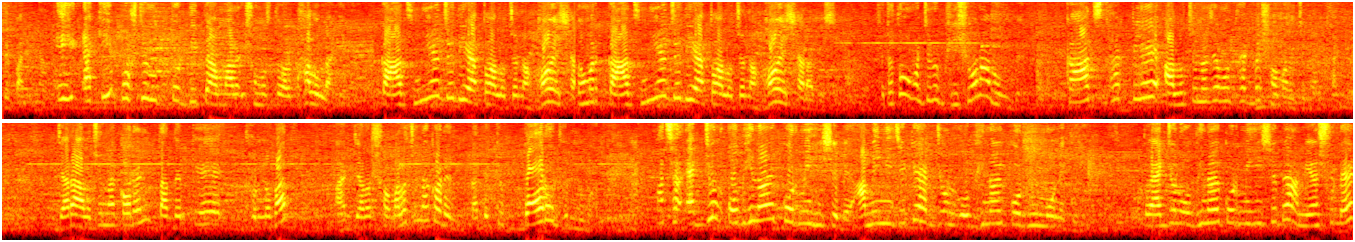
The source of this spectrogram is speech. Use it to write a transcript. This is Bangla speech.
করতে পারি না। এই একই প্রশ্নের উত্তর দিতে আমার এই সমস্ত আর ভালো লাগে। কাজ নিয়ে যদি এত আলোচনা হয় তোমার কাজ নিয়ে যদি এত আলোচনা হয় সারা দেশে, সেটা তো আমার জন্য ভীষণ আনন্দের। কাজ থাকলে আলোচনা যেমন থাকবে, সমালোচনাও থাকবে। যারা আলোচনা করেন, তাদেরকে ধন্যবাদ। আর যারা সমালোচনা করেন, তাদেরকে বড় ধন্যবাদ। আচ্ছা একজন অভিনয় কর্মী হিসেবে আমি নিজেকে একজন অভিনয় কর্মী মনে করি। তো একজন অভিনয় কর্মী হিসেবে আমি আসলে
